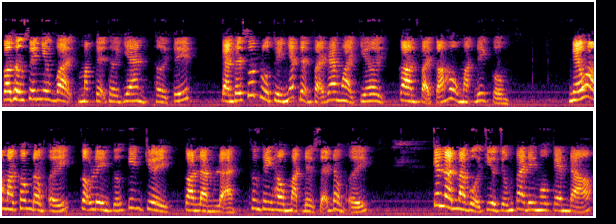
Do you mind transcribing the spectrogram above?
Cậu thường xuyên như vậy, mặc kệ thời gian, thời tiết. Cảm thấy sốt ruột thì nhất định phải ra ngoài chơi, còn phải có hầu mặt đi cùng. Nếu hầu mặt không đồng ý, cậu liền cứ kiên trì, còn làm loạn thường thì hầu mặt đều sẽ đồng ý cái lần mà buổi chiều chúng ta đi mua kem đó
